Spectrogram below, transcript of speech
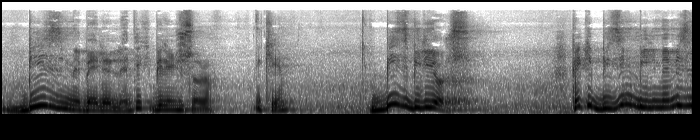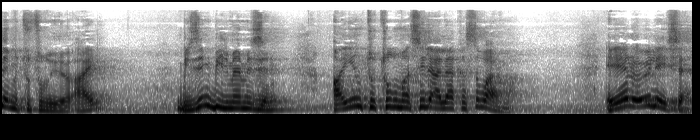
biz mi belirledik? Birinci soru. İki. Biz biliyoruz. Peki bizim bilmemizle mi tutuluyor ay? Bizim bilmemizin ayın tutulmasıyla alakası var mı? Eğer öyleyse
